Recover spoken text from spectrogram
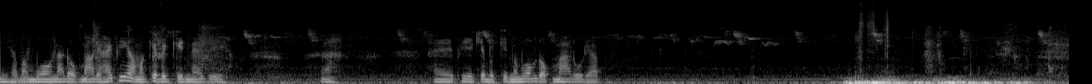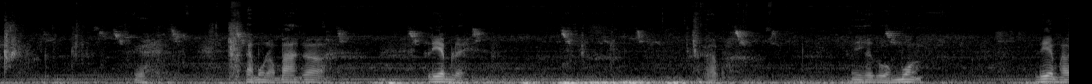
นี่ครับมะม่วงน่าดกมากเดี๋ยวให้พี่เขามาเก็บไปกินนะสินะ ให้พี่เก็บมากินมะม่วงดกมากดูดิครับตามมุงหลังบ้านก็เลี่ยมเลยนะครับ นี่คือหลวงม่วงเลี่ยมครับ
